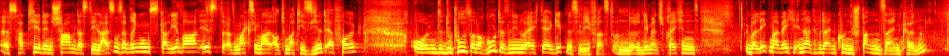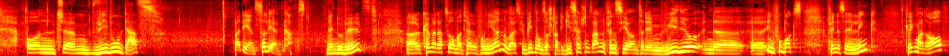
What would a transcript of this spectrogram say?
Es hat hier den Charme, dass die Leistungserbringung skalierbar ist, also maximal automatisiert erfolgt. Und du tust auch noch Gutes, indem du echte Ergebnisse lieferst. Und dementsprechend überleg mal, welche Inhalte für deinen Kunden spannend sein können und ähm, wie du das bei dir installieren kannst. Wenn du willst, äh, können wir dazu auch mal telefonieren. Du weißt, wir bieten unsere Strategie-Sessions an. Du findest hier unter dem Video in der äh, Infobox, findest du den Link. Klick mal drauf,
